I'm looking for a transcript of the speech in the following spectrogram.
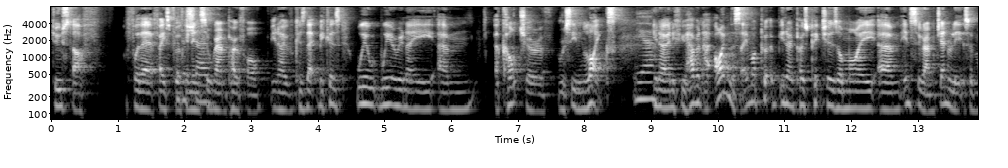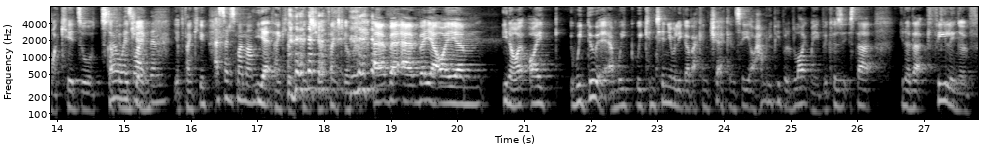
do stuff for their Facebook the and show. Instagram profile, you know, because that because we're we're in a um, a culture of receiving likes. Yeah. You know, and if you haven't, I'm the same. I put you know post pictures on my um, Instagram. Generally, it's of my kids or stuff I in the gym. like them. Yeah, thank you. Uh, So does my mum. Yeah, thank you. Thanks, Jill. Thanks, Jill. Uh, but uh, but yeah, I um, you know, I, I we do it and we we continually go back and check and see oh how many people have liked me because it's that you know that feeling of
